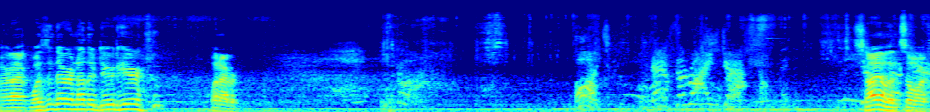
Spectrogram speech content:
Alright, wasn't there another dude here? Whatever. Silence orc.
